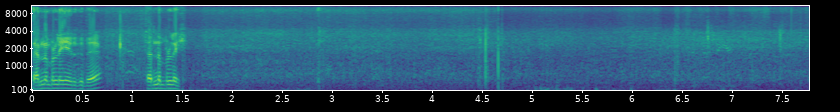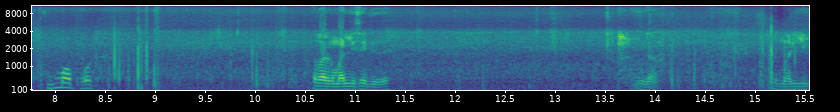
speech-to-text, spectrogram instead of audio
தென்னம்பிள்ளையும் இருக்குது. தென்னம்பிள்ளை. சும்மா போட்டு இதை மல்லி செடி இது மல்லி.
